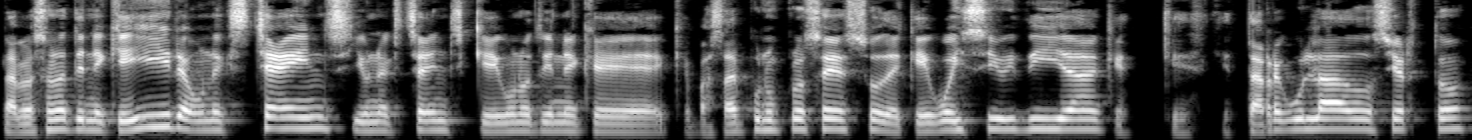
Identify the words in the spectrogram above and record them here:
La persona tiene que ir a un exchange y un exchange que uno tiene que, pasar por un proceso de KYC hoy día, que, que, está regulado, ¿cierto?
